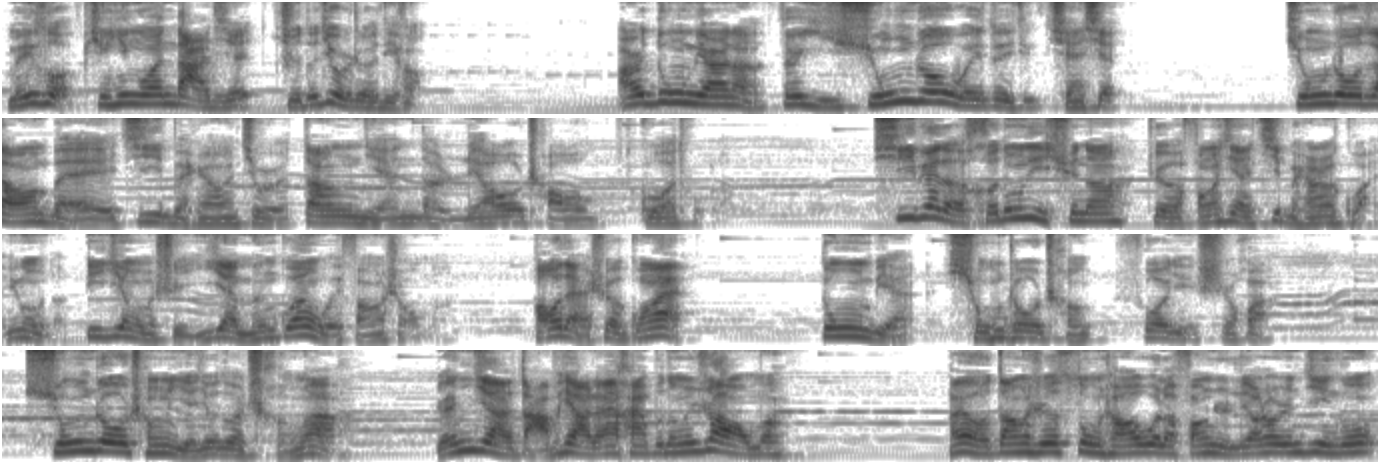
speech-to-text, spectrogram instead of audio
没错，平型关大捷指的就是这个地方。而东边呢，则以雄州为最前线，雄州再往北，基本上就是当年的辽朝国土了。西边的河东地区呢，这个防线基本上是管用的，毕竟是以雁门关为防守嘛，好歹是个关隘。东边雄州城，说句实话，雄州城也就座城啊，人家打不下来还不能绕吗？还有当时宋朝为了防止辽朝人进攻，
